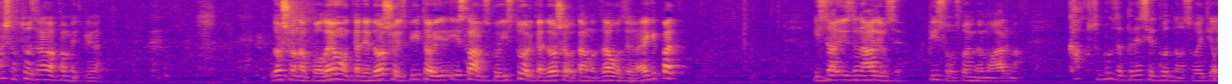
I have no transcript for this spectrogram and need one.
Baš to zdrava pamet, prijatelj. Došao Napoleon, kad je došao, ispitao islamsku istoriju, kad je došao tamo, zauzeo Egipat, i iznenadio se, pisao o svojim memoarima. Kako su mu za 50 godina osvojiti,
